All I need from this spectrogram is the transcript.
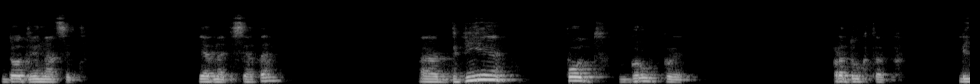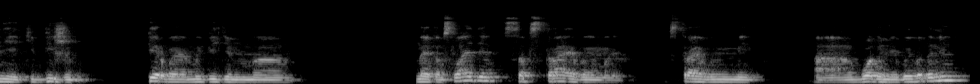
до 12,1. А, две подгруппы продуктов линейки Vision. Первое мы видим а, на этом слайде со встраиваемыми, встраиваемыми а, вводами-выводами.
